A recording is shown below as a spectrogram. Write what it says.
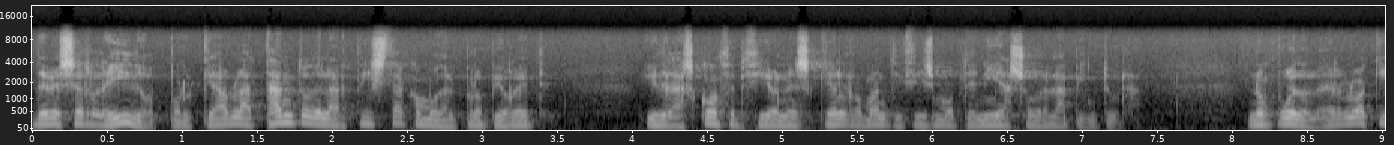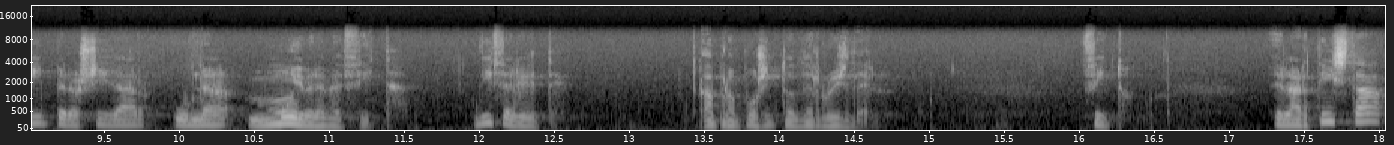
debe ser leído porque habla tanto del artista como del propio Goethe y de las concepciones que el romanticismo tenía sobre la pintura. No puedo leerlo aquí, pero sí dar una muy breve cita. Dice Goethe, a propósito de Ruizdel, cito, el artista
